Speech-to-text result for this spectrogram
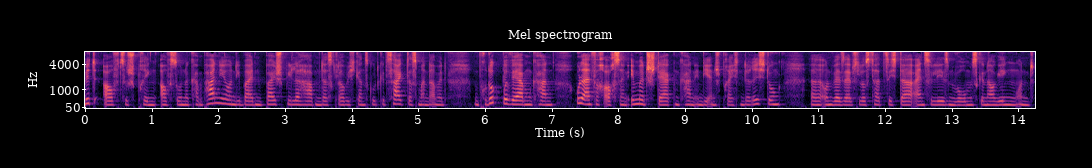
mit aufzuspringen auf so eine Kampagne. Und die beiden Beispiele haben das, glaube ich, ganz gut gezeigt, dass man damit ein Produkt bewerben kann oder einfach auch sein Image stärken kann in die entsprechende Richtung. Äh, und wer selbst Lust hat, sich da einzulesen, worum es genau ging und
